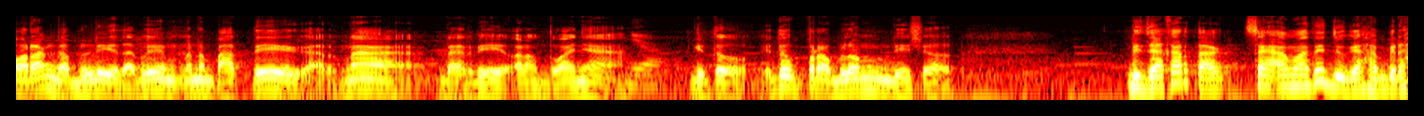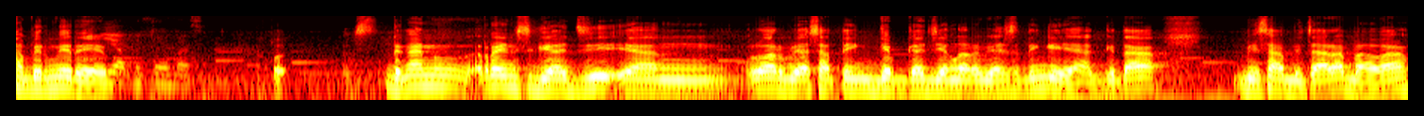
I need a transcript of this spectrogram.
orang nggak beli tapi menempati karena dari orang tuanya. Ya. Gitu. Itu problem di show. Di Jakarta saya amati juga hampir-hampir mirip. Iya, betul, Mas. Dengan range gaji yang luar biasa tinggi, gap gaji yang luar biasa tinggi ya, kita bisa bicara bahwa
